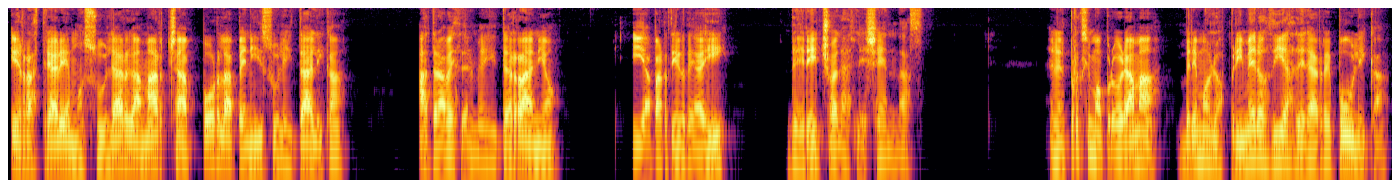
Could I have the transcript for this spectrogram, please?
y rastrearemos su larga marcha por la península itálica, a través del Mediterráneo, y a partir de ahí, derecho a las leyendas. En el próximo programa veremos los primeros días de la República,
